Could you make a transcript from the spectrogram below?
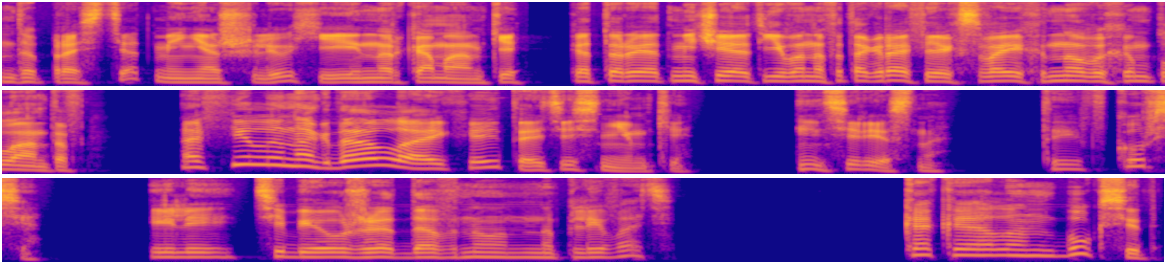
Да простят меня шлюхи и наркоманки, которые отмечают его на фотографиях своих новых имплантов, а Фил иногда лайкает эти снимки. Интересно, ты в курсе? Или тебе уже давно наплевать? Как и Алан Буксид,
